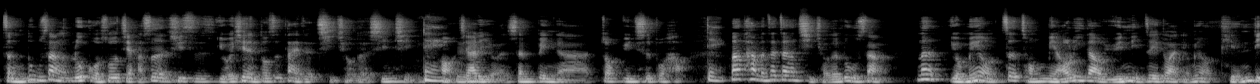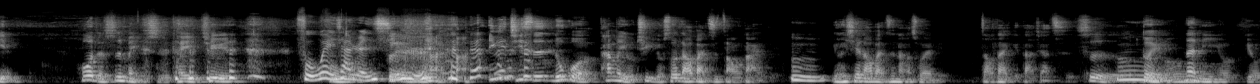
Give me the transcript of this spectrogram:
整路上，如果说假设，其实有一些人都是带着祈求的心情，对哦，家里有人生病啊，状运势不好，对。那他们在这样祈求的路上，那有没有这从苗栗到云岭这一段有没有甜点或者是美食可以去 抚慰一下人心？因为其实如果他们有去，有时候老板是招待的。嗯，有一些老板是拿出来招待给大家吃，是，对。那你有有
